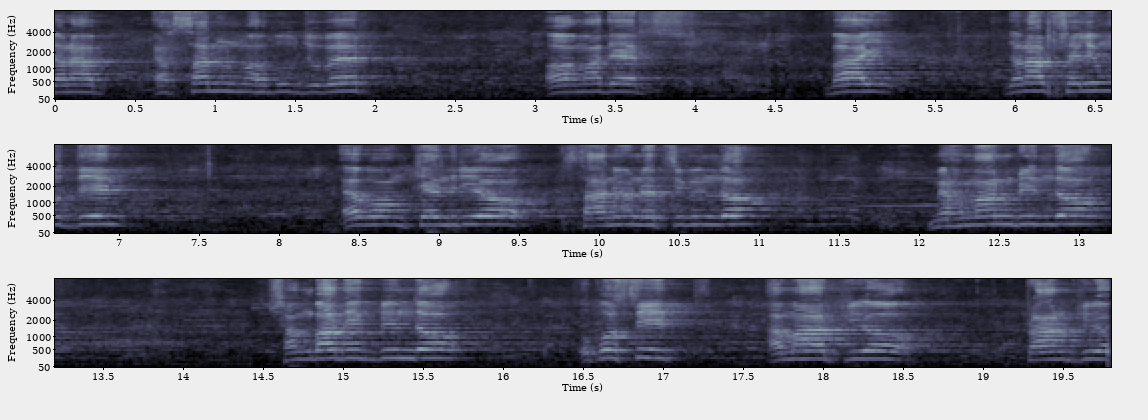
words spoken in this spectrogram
জনাব এহসানুল মাহবুব জুবের আমাদের ভাই জনাব সেলিম উদ্দিন এবং কেন্দ্রীয় স্থানীয় নেতৃবৃন্দ, মেহমানবৃন্দ সাংবাদিকবৃন্দ, উপস্থিত আমার প্রিয় প্রাণপ্রিয়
